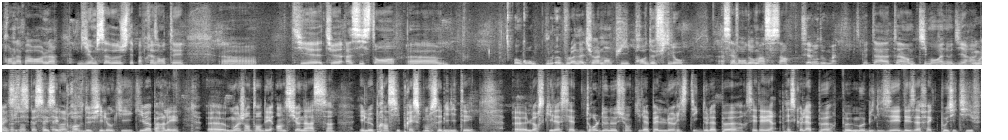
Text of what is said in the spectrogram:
prendre la parole? Guillaume Saveuse, je t'ai pas présenté. Euh, tu, es, tu es assistant euh, au groupe Blois Naturellement, puis prof de philo à Savandôme, hein, c'est ça? C'est Vendôme, ouais. Est-ce que tu as, un petit mot à nous dire Ouais, Quelque c'est chose que ça c'est- c'est le prof de philo qui, qui va parler. Euh, moi, j'entendais Ancionas et le principe responsabilité euh, lorsqu'il a cette drôle de notion qu'il appelle l'heuristique de la peur, c'est-à-dire est-ce que la peur peut mobiliser des affects positifs?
